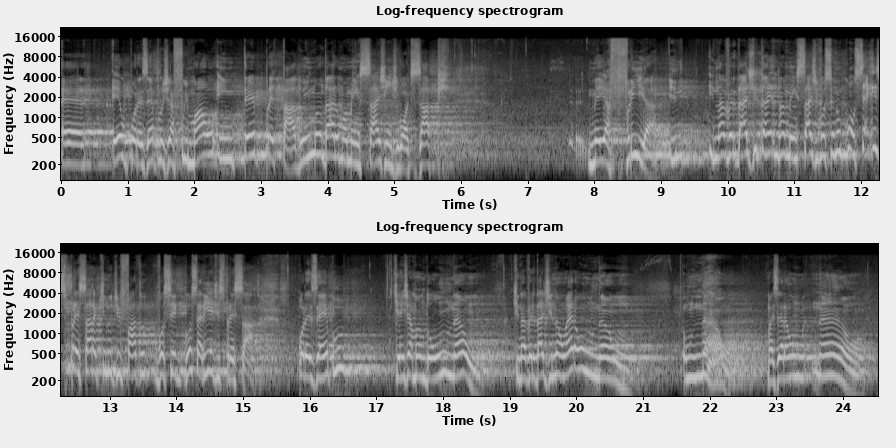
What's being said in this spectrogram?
é, eu, por exemplo, já fui mal interpretado em mandar uma mensagem de WhatsApp meia fria e, e na verdade na, na, mensagem você não consegue expressar aquilo de fato você gostaria de expressar. Por exemplo, quem já mandou um não, que na verdade não era um não, um não, mas era um não.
